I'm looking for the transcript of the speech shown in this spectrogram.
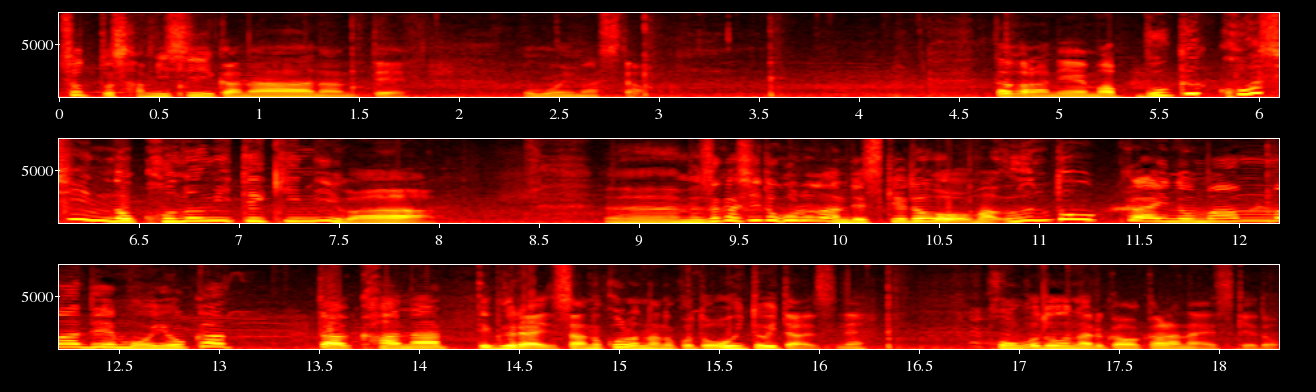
ちょっと寂しいかななんて思いました。だからね、まあ、僕個人の好み的にはうん難しいところなんですけど、まあ、運動会のまんまでも良かったかなってぐらいです。あのコロナのこと置いといたらですね。今後どうなるかわからないですけど。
